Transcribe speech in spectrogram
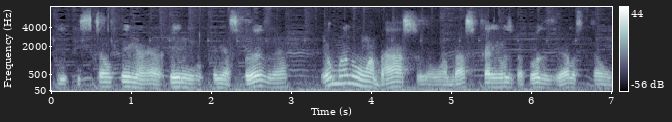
Que, são, tem, tem, tem minhas fãs, né? Eu mando um abraço, um abraço carinhoso para todas elas que estão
